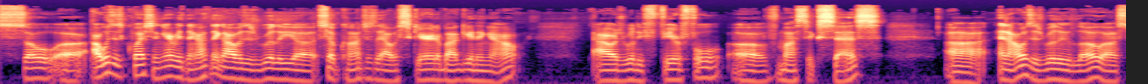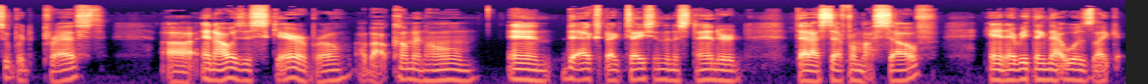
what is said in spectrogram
so uh, I was just questioning everything. I think I was just really uh, subconsciously I was scared about getting out. I was really fearful of my success, uh, and I was just really low. I was super depressed, uh, and I was just scared, bro, about coming home and the expectation and the standard that I set for myself, and everything that was like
